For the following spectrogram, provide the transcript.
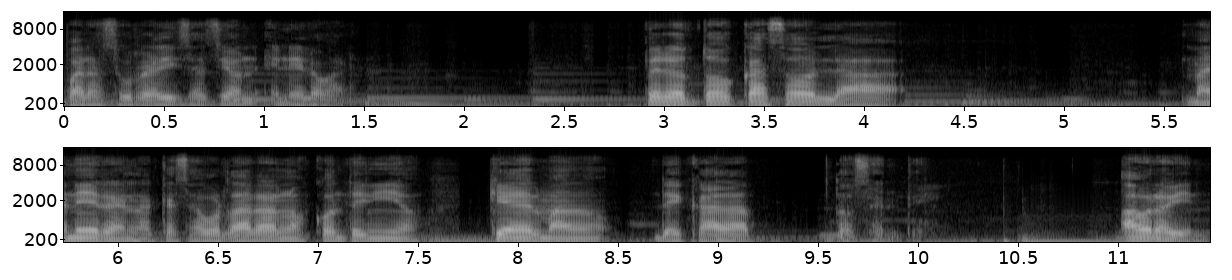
para su realización en el hogar. Pero en todo caso, la manera en la que se abordarán los contenidos queda en mano de cada docente. Ahora bien,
